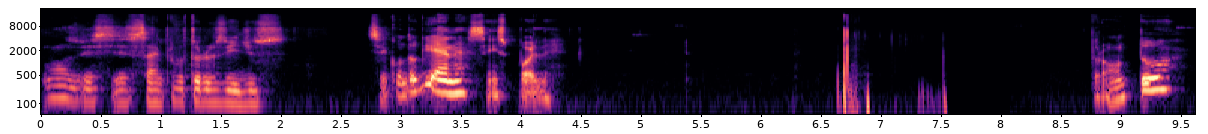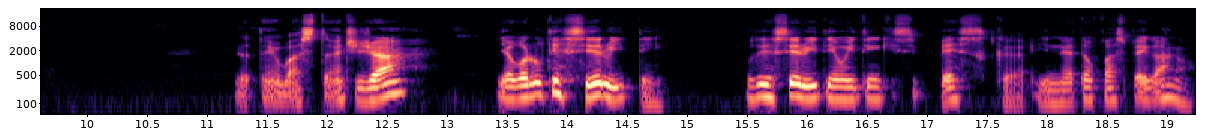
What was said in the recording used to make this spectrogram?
Vamos ver se saem para futuros vídeos. Sei quando que é, né? Sem spoiler. Pronto. Já tenho bastante já. E agora o terceiro item. O terceiro item é um item que se pesca e não é tão fácil pegar não.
